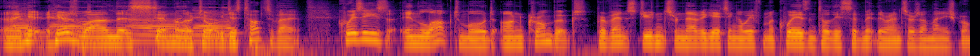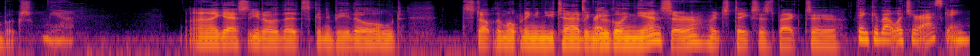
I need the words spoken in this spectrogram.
Uh, Oh, here- Here's one that's Oh, similar to what we just talked about. Quizzes in locked mode on Chromebooks prevent students from navigating away from a quiz until they submit their answers on managed Chromebooks. Yeah. And I guess, you know, that's going to be the old stop them opening a new tab and Right. Googling the answer, which takes us back to Think about what you're asking.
